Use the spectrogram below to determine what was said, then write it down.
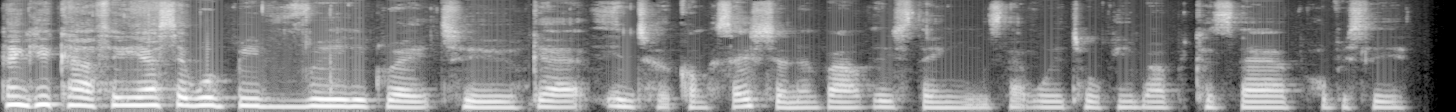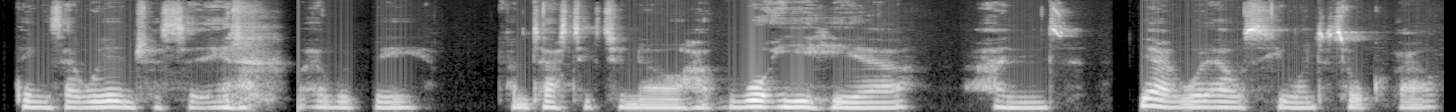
Thank you, Cathy. Yes, it would be really great to get into a conversation about these things that we're talking about because they're obviously things that we're interested in. it would be fantastic to know how, what you hear and, yeah, what else you want to talk about.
